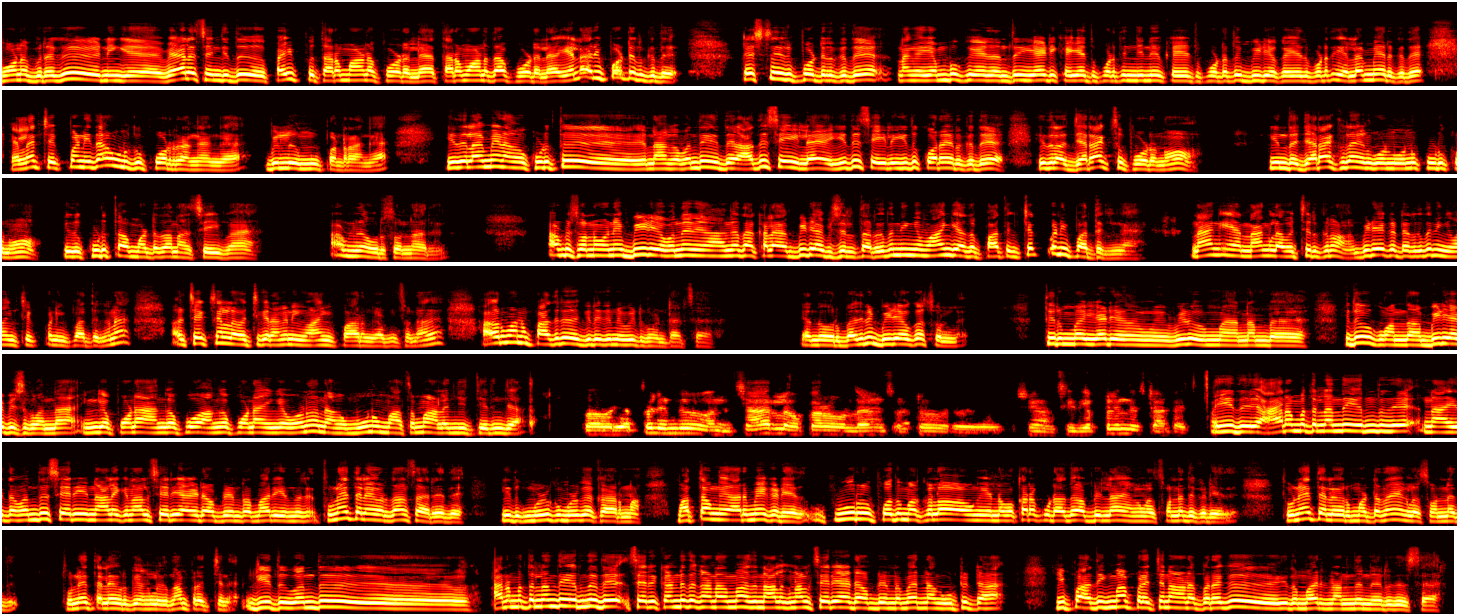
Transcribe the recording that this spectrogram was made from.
போன பிறகு நீங்கள் வேலை செஞ்சது பைப்பு தரமான போடலை தரமானதாக போடலை. எல்லா ரிப்போர்ட் இருக்குது. டெஸ்ட் ரிப்போர்ட் இருக்குது. நாங்கள் எம்புக்கு எழுதுறது ஏடி கையெழுத்து போடுறது இன்ஜினியர் கையெழுத்து போடுறது பிடிஓ கையெழுத்து போடுறது எல்லாமே இருக்குது. எல்லாம் செக் பண்ணி தான் உனக்கு போடுறாங்க அங்கே. பில்லு மூவ் பண்ணுறாங்க இதெல்லாமே நாங்கள் கொடுத்து நாங்கள் வந்து இது அது செய்யலை இது செய்யலை இது குறை இருக்குது. இதில் ஜெராக்ஸ் போடணும். இந்த ஜெராக்ஸ் தான் எனக்கு ஒன்று ஒன்று கொடுக்கணும். இது கொடுத்தா மட்டும் தான் நான் செய்வேன். அப்படின்னு அவர் சொன்னார். அப்படி சொன்ன உடனே பிடிஓ வந்து அங்கே தான் கல பீடி ஆஃபீஸில் தான் இருக்குது. நீங்கள் வாங்கி அதை பார்த்து செக் பண்ணி பார்த்துக்குங்க. நாங்கள் ஏன் நாங்களாக வச்சிருக்கிறோம்? பிடிஓ கட்ட இருக்குது நீங்கள் வாங்கி செக் பண்ணி பார்த்துக்கங்கன்னா அது செக்ஷனில் வச்சுக்கிறாங்க நீங்கள் வாங்கி பாருங்க அப்படின்னு சொன்னாங்க. அவருமா நான் பார்த்துட்டு கிடுக்குன்னு வீட்டுக்கு வந்துட்டார் சார். எந்த ஒரு பதிலும் பிடிஓக்கா சொல்ல திரும்ப ஏடி வீடு நம்ம இதுக்கு வந்தோம் பிடி ஆஃபீஸுக்கு வந்தேன். இங்கே போனால் அங்கே போ அங்கே போனால் இங்கே போகணும் நாங்கள் மூணு மாதமாக அலைஞ்சி தெரிஞ்சேன் இப்போ அவர் எப்பல இருந்து அந்த சேர்ல உட்கார விடலன்னு சொல்லிட்டு ஒரு விஷயம் இருந்துச்சு இது எப்பல இருந்து ஸ்டார்ட் ஆச்சு? இது ஆரம்பத்துல இருந்து இருந்தது. நான் இதை வந்து சரி நாளைக்கு நாள் சரியாயிடும் அப்படின்ற மாதிரி இருந்தது. துணைத் தலைவர் தான் சார் இது. இதுக்கு முழுக்க முழுக்க காரணம். மற்றவங்க யாருமே கிடையாது. ஊர் பொதுமக்களோ அவங்க என்னை உட்காரக்கூடாது அப்படிலாம் எங்களை சொன்னது கிடையாது. துணைத் தலைவர் மட்டும்தான் எங்களை சொன்னது. துணைத் தலைவருக்கு எங்களுக்கு தான் பிரச்சனை. இது வந்து ஆரம்பத்துல இருந்து இருந்தது. சரி கண்டது காணாமல் அது நாளுக்கு நாள் சரியாயிடும் அப்படின்ற மாதிரி நாங்கள் விட்டுட்டேன். இப்போ அதிகமாக பிரச்சனை ஆன பிறகு இது மாதிரி நடந்துன்னு இருக்குது சார்.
